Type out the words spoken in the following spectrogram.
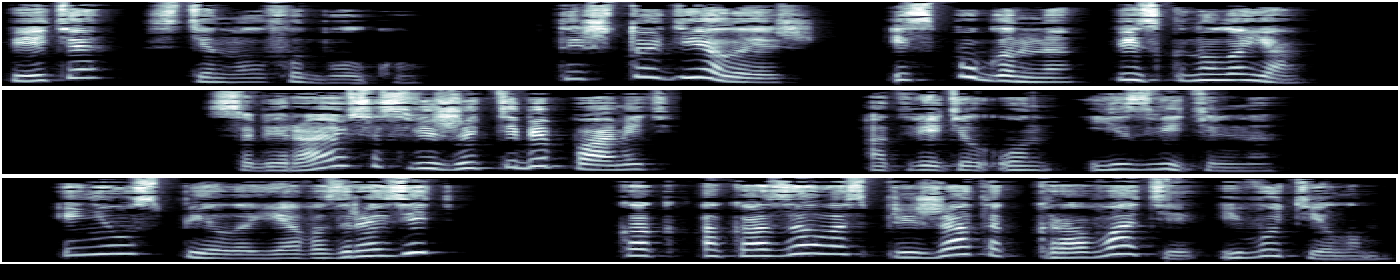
Петя стянул футболку. «Ты что делаешь?» – испуганно пискнула я. «Собираюсь освежить тебе память», – ответил он язвительно. И не успела я возразить, как оказалась прижата к кровати его телом.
